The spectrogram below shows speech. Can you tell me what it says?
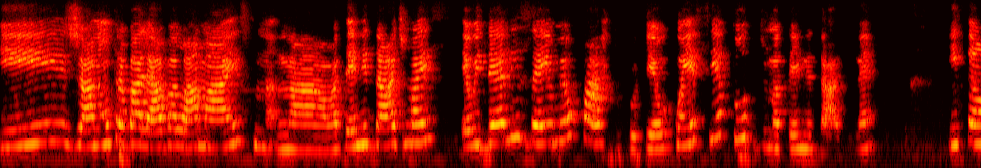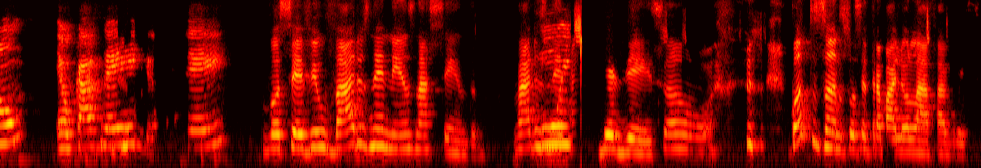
e já não trabalhava lá mais na, na maternidade, mas eu idealizei o meu parto, porque eu conhecia tudo de maternidade, né? Então, eu casei, engravidei. Você viu vários nenéns nascendo, vários Muito. bebês. Oh. Quantos anos você trabalhou lá, Fabrício?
